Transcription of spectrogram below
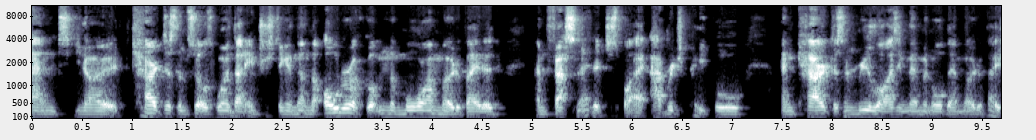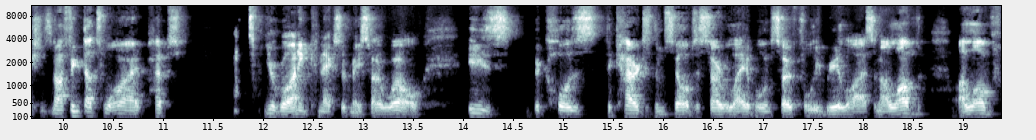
and you know, characters themselves weren't that interesting. And then the older I've gotten, the more I'm motivated and fascinated just by average people and characters and realizing them and all their motivations. And I think that's why perhaps your writing connects with me so well, is because the characters themselves are so relatable and so fully realized. And I love, I love,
